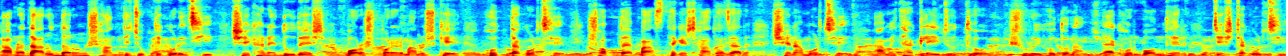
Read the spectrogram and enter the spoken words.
আমরা দারুণ দারুণ শান্তি চুক্তি করেছি। সেখানে দুদেশ পরস্পরের মানুষকে হত্যা করছে। সপ্তাহে পাঁচ থেকে সাত হাজার সেনা মরছে। আমি থাকলে এই যুদ্ধ শুরুই হতো না। এখন বন্ধের চেষ্টা করছি।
